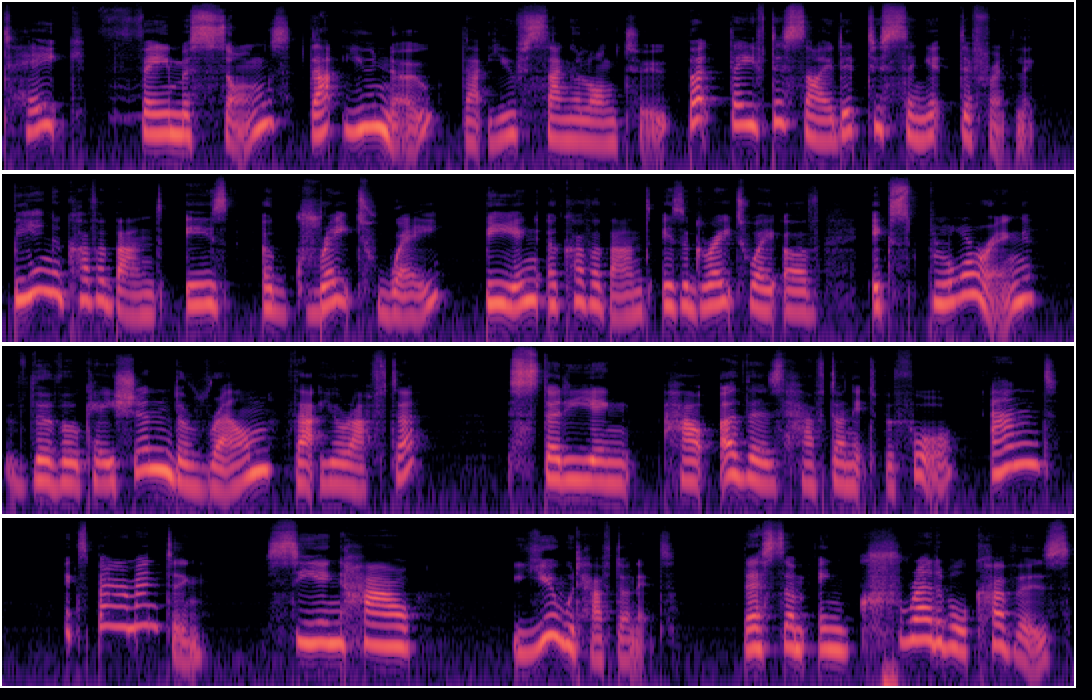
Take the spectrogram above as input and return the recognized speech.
take famous songs that you know, that you've sang along to, but they've decided to sing it differently a cover band is a great way, being a cover band is a great way of exploring the vocation, the realm that you're after, studying how others have done it before, and experimenting, seeing how you would have done it. There's some incredible covers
